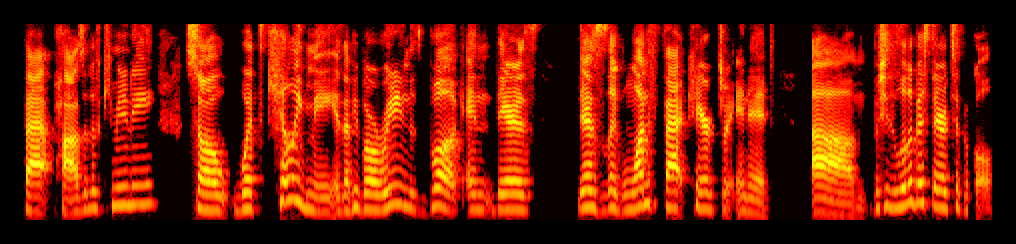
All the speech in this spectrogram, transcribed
fat positive community. So what's killing me is that people are reading this book and there's there's like one fat character in it. Um, but she's a little bit stereotypical.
